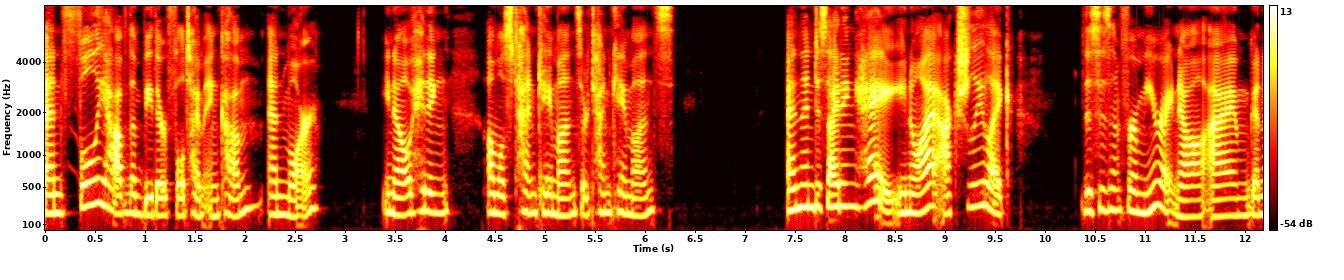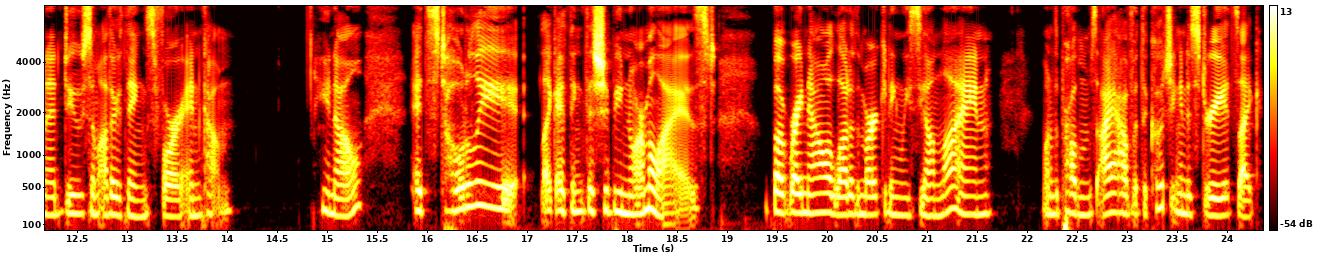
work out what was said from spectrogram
and fully have them be their full time income and more, you know, hitting almost 10K months or 10K months. And then deciding, hey, you know, what, actually like this isn't for me right now. I'm going to do some other things for income, you know? it's totally like I think this should be normalized. But right now, a lot of the marketing we see online, one of the problems I have with the coaching industry, it's like,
